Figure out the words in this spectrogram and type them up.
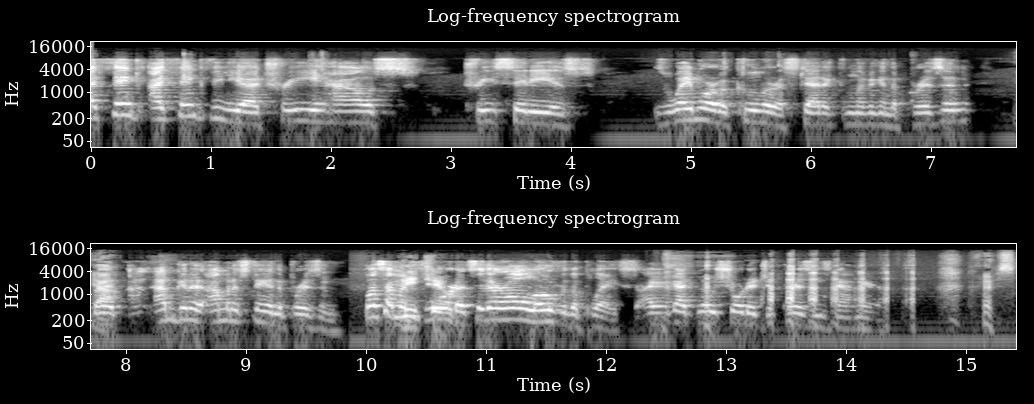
I think I think the uh, tree house, tree city is is way more of a cooler aesthetic than living in the prison. yeah. But I, I'm gonna I'm gonna stay in the prison. Plus, I'm Me in too. Florida, so they're all over the place. I got no shortage of prisons down here. There's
